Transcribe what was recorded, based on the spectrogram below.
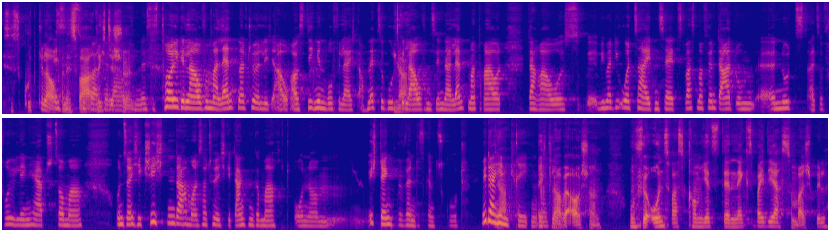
ist es gut gelaufen. Es, ist war richtig gelaufen. schön. Es ist toll gelaufen. Man lernt natürlich auch aus Dingen, wo vielleicht auch nicht so gut Ja. gelaufen sind. Da lernt man daraus, wie man die Uhrzeiten setzt, was man für ein Datum äh, nutzt, also Frühling, Herbst, Sommer und solche Geschichten. Da haben wir uns natürlich Gedanken gemacht und ähm, ich denke, wir werden das ganz gut wieder Ja, hinkriegen. Ich Also glaube auch schon. Und für uns, was kommt jetzt der next bei dir zum Beispiel?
